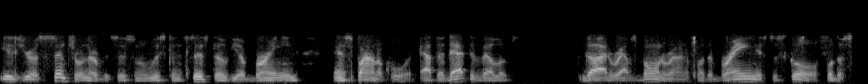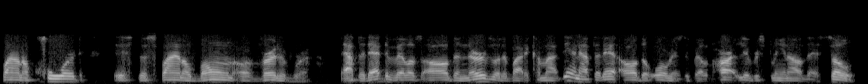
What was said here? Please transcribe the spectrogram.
is your central nervous system, which consists of your brain and spinal cord. After that develops, God wraps bone around it. For the brain, it's the skull. For the spinal cord, it's the spinal bone or vertebra. After that develops, all the nerves of the body come out. Then after that, all the organs develop: heart, liver, spleen, all that. So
